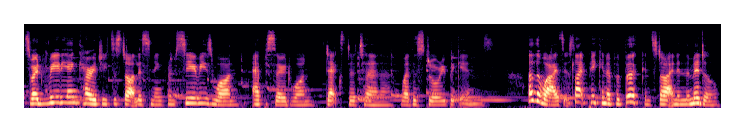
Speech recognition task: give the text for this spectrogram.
So I'd really encourage you to start listening from Series 1, Episode 1, Dexter Turner, where the story begins. Otherwise, it's like picking up a book and starting in the middle.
